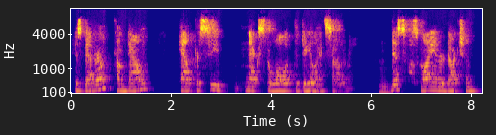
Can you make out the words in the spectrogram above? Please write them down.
his bedroom, come down, and proceed next to wall up the daylights out of me. Mm. This was my introduction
